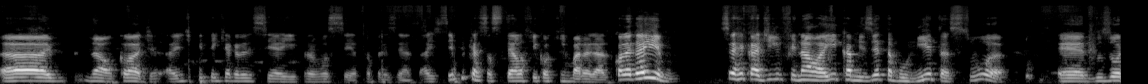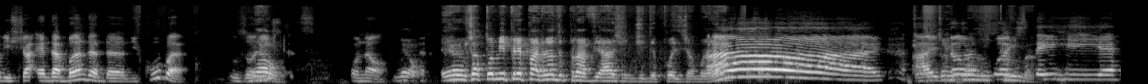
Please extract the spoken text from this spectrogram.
Ai, não, Cláudia, a gente tem que agradecer aí para você a sua presença. Aí, sempre que essas telas ficam aqui embaralhadas. Colega Ivo, seu recadinho final aí, camiseta bonita sua, é, dos orixás, é da banda da, de Cuba? Os orixás? Ou não? Não, eu já estou me preparando para a viagem de depois de amanhã. Ai, I don't want to stay here.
